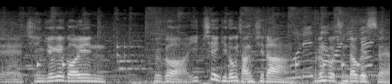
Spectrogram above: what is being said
예, 진격의 거인 그거 입체 기동 장치랑 그런 거 준다고 했어요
